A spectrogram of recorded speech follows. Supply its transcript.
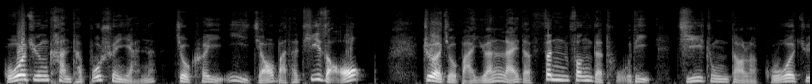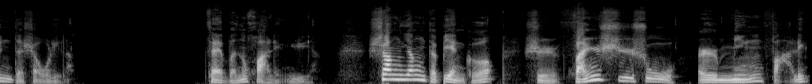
国君看他不顺眼呢，就可以一脚把他踢走，这就把原来的分封的土地集中到了国君的手里了。在文化领域呀，商鞅的变革是凡诗书而明法令，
